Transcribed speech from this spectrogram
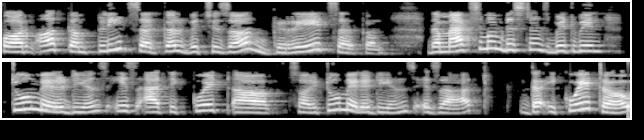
form a complete circle which is a great circle. The maximum distance between two meridians is at equate uh, sorry two meridians is at the equator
